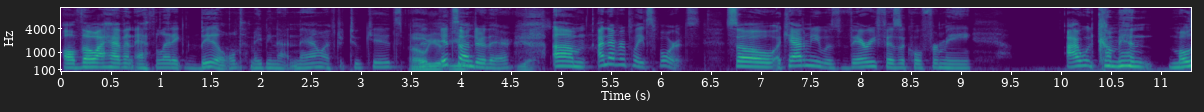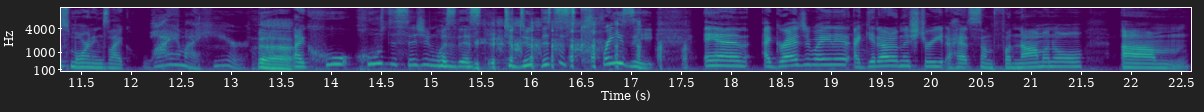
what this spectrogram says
although I have an athletic build, maybe not now after two kids, but Oh, you- it's you- under there. Yes. Um, I never played sports. So Academy was very physical for me. I would come in most mornings like, why am I here? like who whose decision was this to do this is crazy. And I graduated, I get out on the street, I had some phenomenal um,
